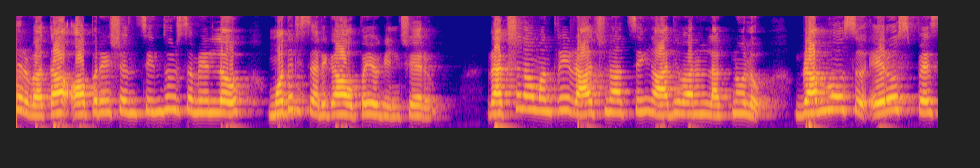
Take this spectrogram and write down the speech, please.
తర్వాత ఆపరేషన్ సింధూర్ సమయంలో మొదటిసారిగా ఉపయోగించారు. రక్షణ మంత్రి రాజ్నాథ్ సింగ్ ఆదివారం లక్నోలో BrahMos aerospace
